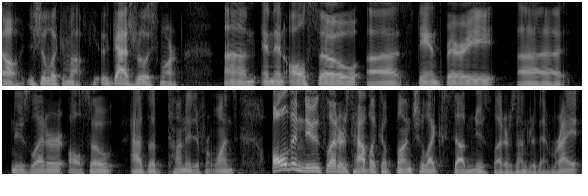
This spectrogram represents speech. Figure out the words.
Oh, you should look him up. This guy's really smart. Um, and then also uh, Stansberry uh, newsletter also has a ton of different ones. All the newsletters have like a bunch of like sub newsletters under them, right?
